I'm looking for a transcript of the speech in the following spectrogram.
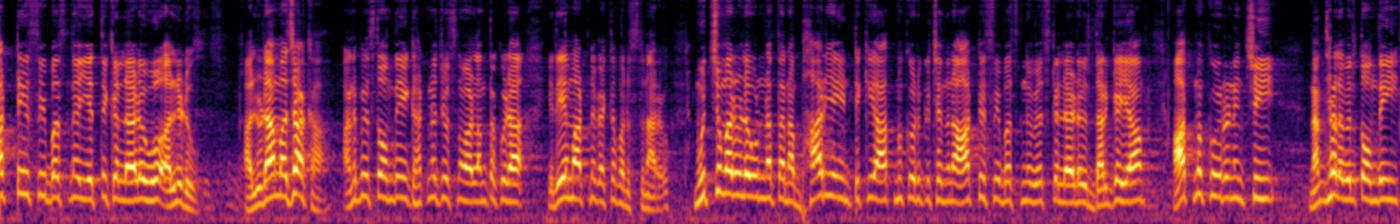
ఆర్టీసీ బస్నే ఎత్తుకెళ్ళాడు ఓ అల్లుడు. అల్లుడా మజాకా? అనిపిస్తోంది ఈ ఘటన చూసిన వాళ్ళంతా కూడా ఇదే మాటను వ్యక్తపరుస్తున్నారు. ముచ్చుమరులో ఉన్న తన భార్య ఇంటికి ఆత్మకూరుకు చెందిన ఆర్టీసీ బస్సును వేసుకెళ్ళాడు దర్గయ్య. ఆత్మకూరు నుంచి నంద్యాల వెళ్తోంది.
